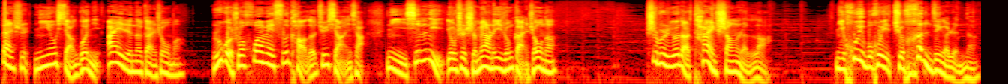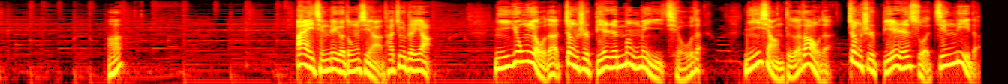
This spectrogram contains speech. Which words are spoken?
但是你有想过你爱人的感受吗？如果说换位思考的去想一下，你心里又是什么样的一种感受呢？是不是有点太伤人了？你会不会去恨这个人呢？啊？爱情这个东西啊，它就这样。你拥有的正是别人梦寐以求的，你想得到的正是别人所经历的，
